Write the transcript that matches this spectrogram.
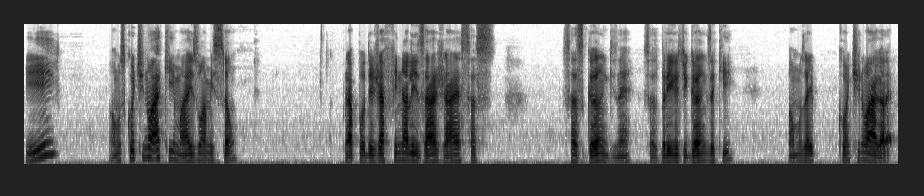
E vamos continuar aqui mais uma missão para poder já finalizar já essas essas gangues, né? Essas brigas de gangues aqui. Vamos aí continuar, galera.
